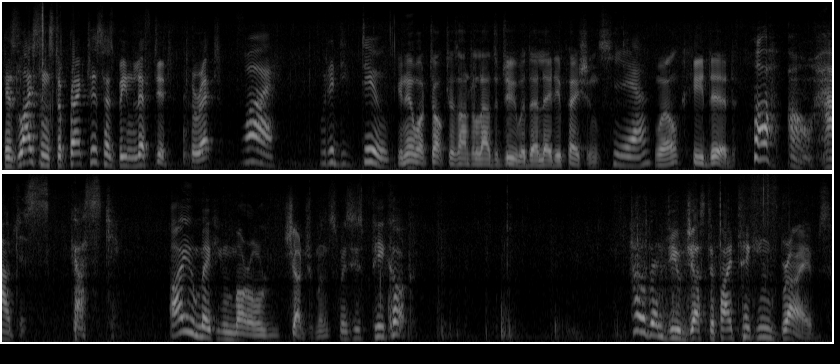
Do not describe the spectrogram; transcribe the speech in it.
His license to practice has been lifted, correct? Why? What did he do? You know what doctors aren't allowed to do with their lady patients? Yeah? Well, he did. Oh, oh how disgusting. Are you making moral judgments, Mrs. Peacock? How then do you justify taking bribes?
